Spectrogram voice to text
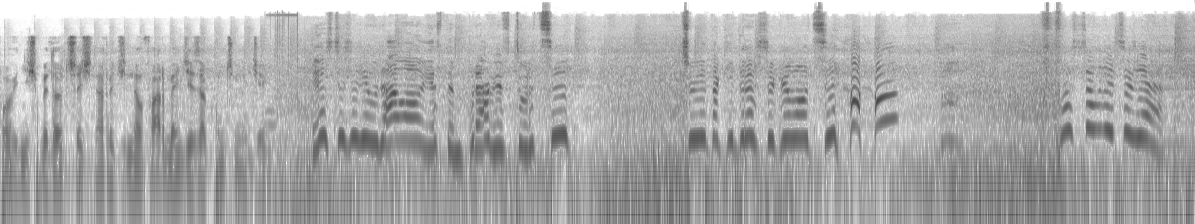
powinniśmy dotrzeć na rodzinną farmę, gdzie zakończymy dzień. Jeszcze się nie udało, jestem prawie w Turcji. Czuję taki dreszczyk emocji. Wpuszczą mnie czy nie?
